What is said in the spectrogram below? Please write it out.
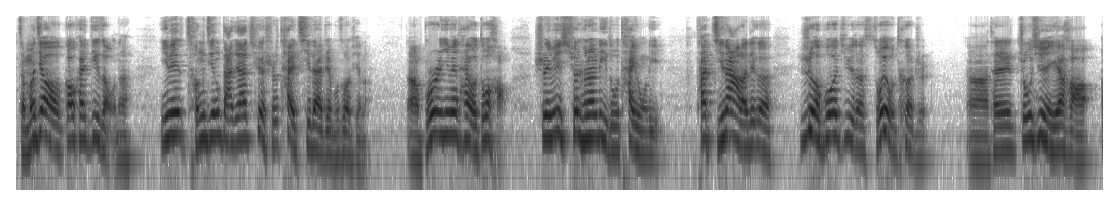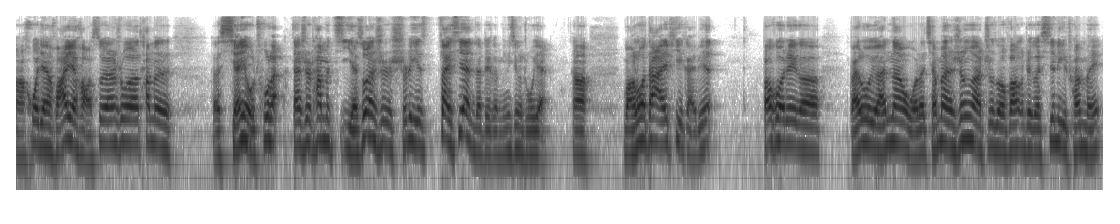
怎么叫高开低走呢？因为曾经大家确实太期待这部作品了啊，不是因为它有多好，是因为宣传的力度太用力，它集纳了这个热播剧的所有特质啊。它周迅也好啊，霍建华也好，虽然说他们呃鲜有出来，但是他们也算是实力在线的这个明星主演啊。网络大 IP 改编，包括这个《白鹿原》呢，《我的前半生》啊，制作方这个新力传媒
